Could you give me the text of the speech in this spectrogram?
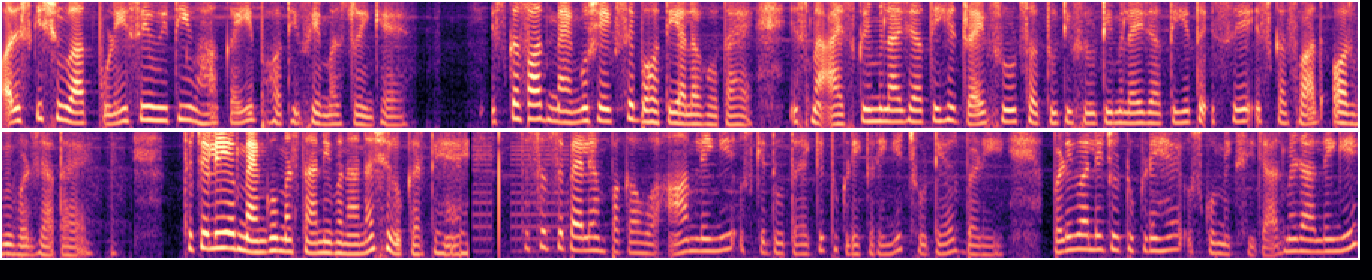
और इसकी शुरुआत पुणे से हुई थी, वहाँ का ये बहुत ही फ़ेमस ड्रिंक है। इसका स्वाद मैंगो शेक से बहुत ही अलग होता है। इसमें आइसक्रीम मिलाई जाती है ड्राई फ्रूट्स और टूटी फ्रूटी मिलाई जाती है तो इससे इसका स्वाद और भी बढ़ जाता है। तो चलिए मैंगो मस्तानी बनाना शुरू करते हैं। तो सबसे पहले हम पका हुआ आम लेंगे, उसके दो तरह के टुकड़े करेंगे, छोटे और बड़े। बड़े वाले जो टुकड़े हैं, उसको मिक्सी जार में डालेंगे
